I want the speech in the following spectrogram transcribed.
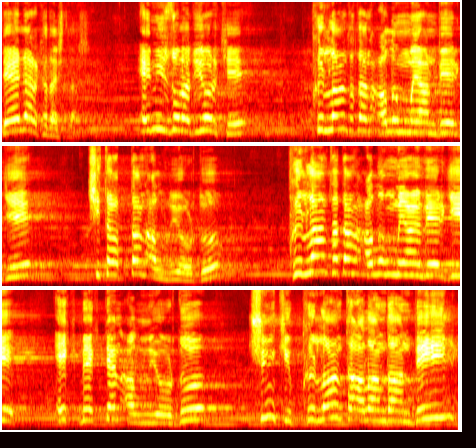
Değerli arkadaşlar, Emir Zola diyor ki pırlantadan alınmayan vergi kitaptan alınıyordu. Pırlantadan alınmayan vergi ekmekten alınıyordu. Çünkü pırlanta alandan değil,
